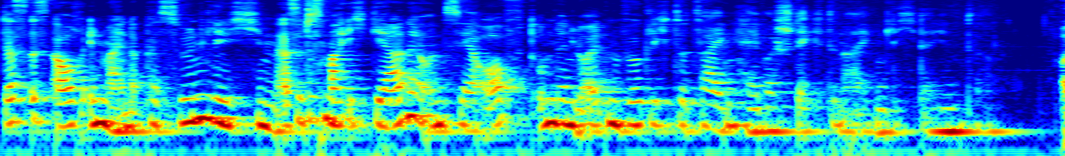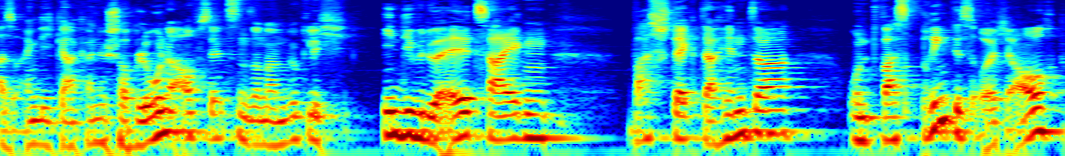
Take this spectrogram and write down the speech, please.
das ist auch in meiner persönlichen, also das mache ich gerne und sehr oft, um den Leuten wirklich zu zeigen, hey, was steckt denn eigentlich dahinter? Also eigentlich gar keine Schablone aufsetzen, sondern wirklich individuell zeigen, was steckt dahinter und was bringt es euch auch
